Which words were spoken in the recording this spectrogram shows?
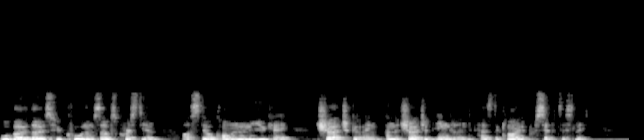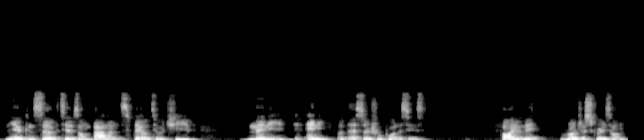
although those who call themselves Christian are still common in the UK, church going and the Church of England has declined precipitously. Neoconservatives on balance fail to achieve many, if any, of their social policies. Finally, Roger Scruton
